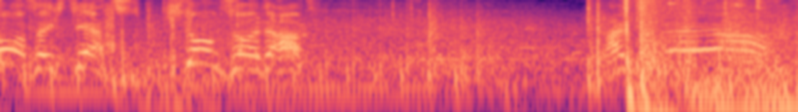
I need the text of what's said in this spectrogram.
Vorsicht jetzt! Sturmsoldat! Ein her!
